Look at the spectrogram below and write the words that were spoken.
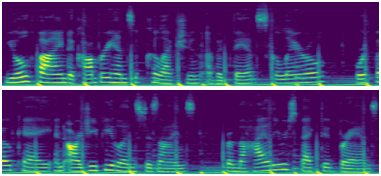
You'll find a comprehensive collection of advanced scleral, Ortho K, and RGP lens designs from the highly respected brands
